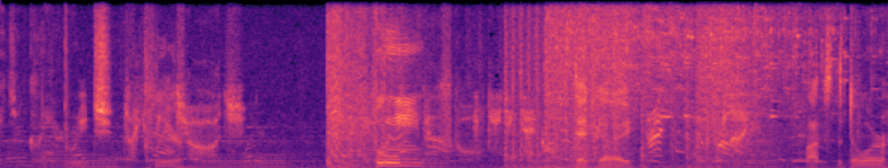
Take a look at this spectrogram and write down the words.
Breach and clear. Breach. Clear. Charge. Boom. Dead guy. Locks the door.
